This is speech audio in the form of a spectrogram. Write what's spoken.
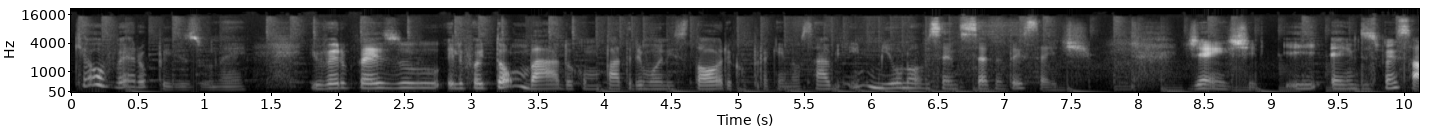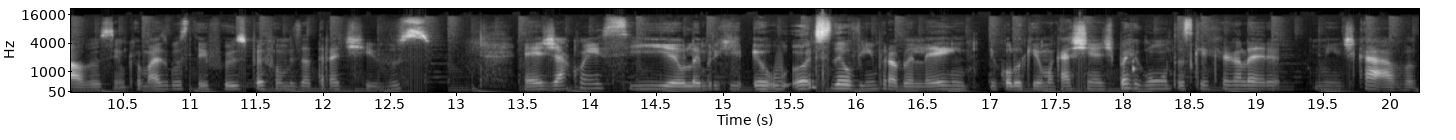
que é o Ver o Peso, né? E o Ver o Peso, ele foi tombado como patrimônio histórico, para quem não sabe, em 1977. Gente, e é indispensável, assim, o que eu mais gostei foi os perfumes atrativos. É, já conhecia, eu lembro que eu, antes de eu vir para Belém, eu coloquei uma caixinha de perguntas, que, que a galera me indicava.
